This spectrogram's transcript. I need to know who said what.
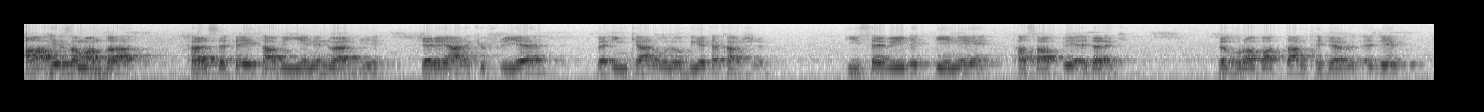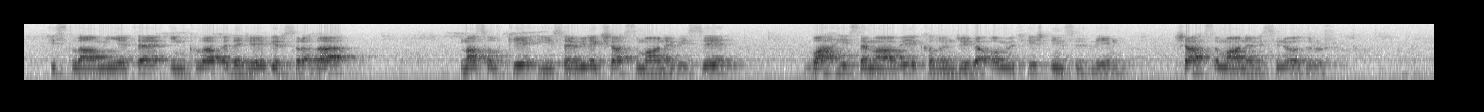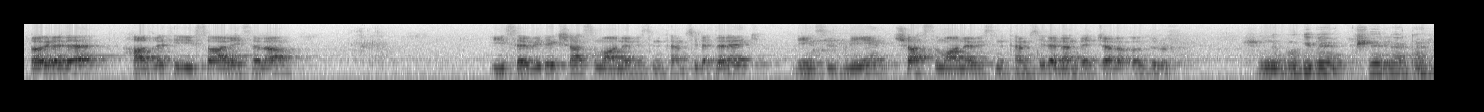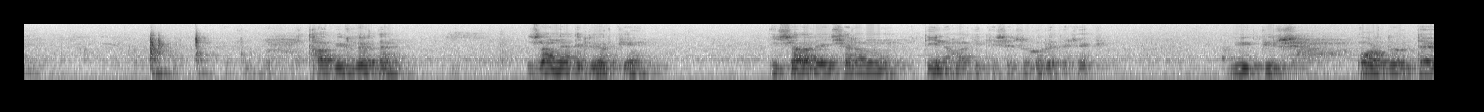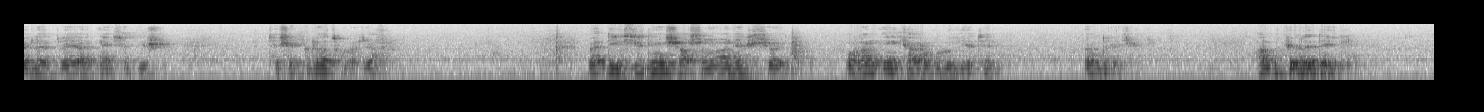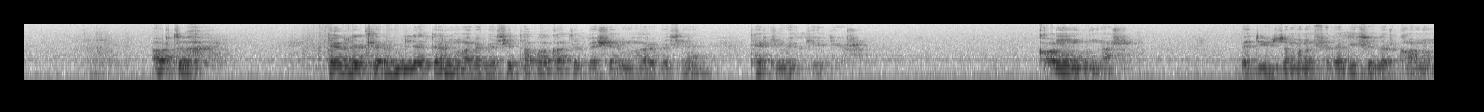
Speaker 1: ahir zamanda felsefe-i tabiiyenin verdiği cereyan küfriye ve inkar uluhiyete karşı İsevilik dini tasaffi ederek ve hurafattan tecerrüt edip İslamiyete inkılap edeceği bir sırada nasıl ki İsevilik şahs manevisi vahiy semavi kılıncıyla o müthiş dinsizliğin şahs manevisini öldürür. Öyle de Hazreti İsa aleyhisselam İsevilik şahs manevisini temsil ederek dinsizliğin şahs manevisini temsil eden Deccal'ı öldürür.
Speaker 2: Şimdi bu gibi şeylerden, tabirlerde zannediliyor ki İsa Aleyhisselam'ın din hakikisi zuhur edecek. Büyük bir ordu, devlet veya neyse bir teşekkülat olacak. Ve dinsizliğin şahsı manevisi olan inkar uluhiyeti öldürecek. Halbuki öyle değil. Artık devletler, milletler muharebesi tabakatı beşer muharebesine terki mevki ediyor. Kanun bunlar. Bediüzzaman'ın söylediği sözler kanun.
